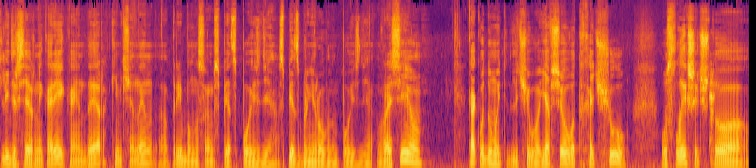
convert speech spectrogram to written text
лидер Северной Кореи КНДР Ким Чен Ын прибыл на своем спецпоезде, спецбронированном поезде в Россию. Как вы думаете, для чего? Я все вот хочу услышать, что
